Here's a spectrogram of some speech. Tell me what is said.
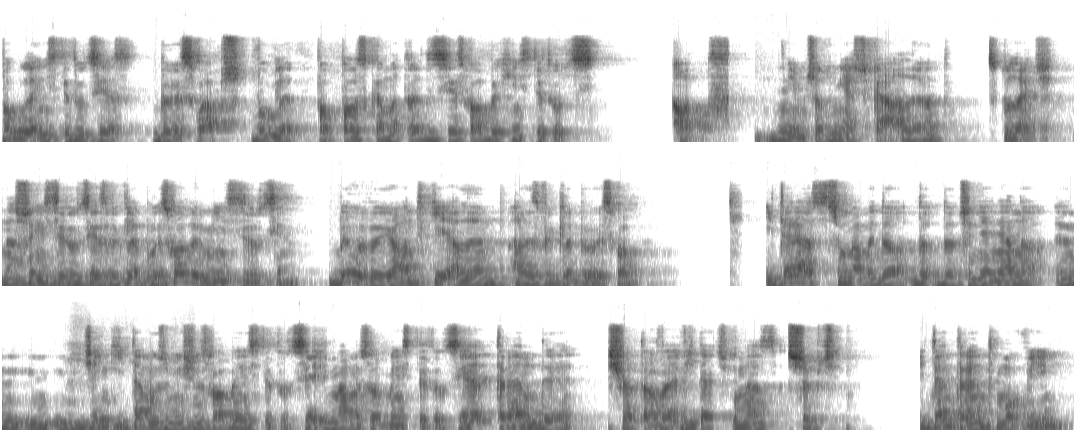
w ogóle instytucje były słabsze. W ogóle po, Polska ma tradycję słabych instytucji. Od, nie wiem czy od Mieszka, ale od stuleci. Nasze instytucje zwykle były słabymi instytucjami. Były wyjątki, ale, ale zwykle były słabe. I teraz z czym mamy do, do, do czynienia? No, dzięki temu, że mieliśmy słabe instytucje i mamy słabe instytucje, trendy światowe widać u nas szybciej. I ten trend mówi,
